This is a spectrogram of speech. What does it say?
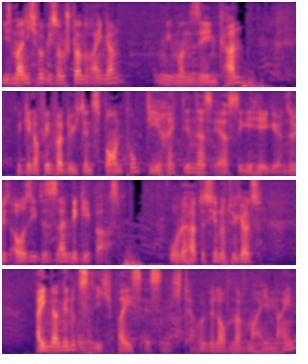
diesmal nicht wirklich so ein Standardeingang, wie man sehen kann. Wir gehen auf jeden Fall durch den Spawnpunkt direkt in das erste Gehege. Und so wie es aussieht, ist es ein begehbares. Oder hat es hier natürlich als Eingang genutzt? Ich weiß es nicht. Aber wir laufen einfach mal hinein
